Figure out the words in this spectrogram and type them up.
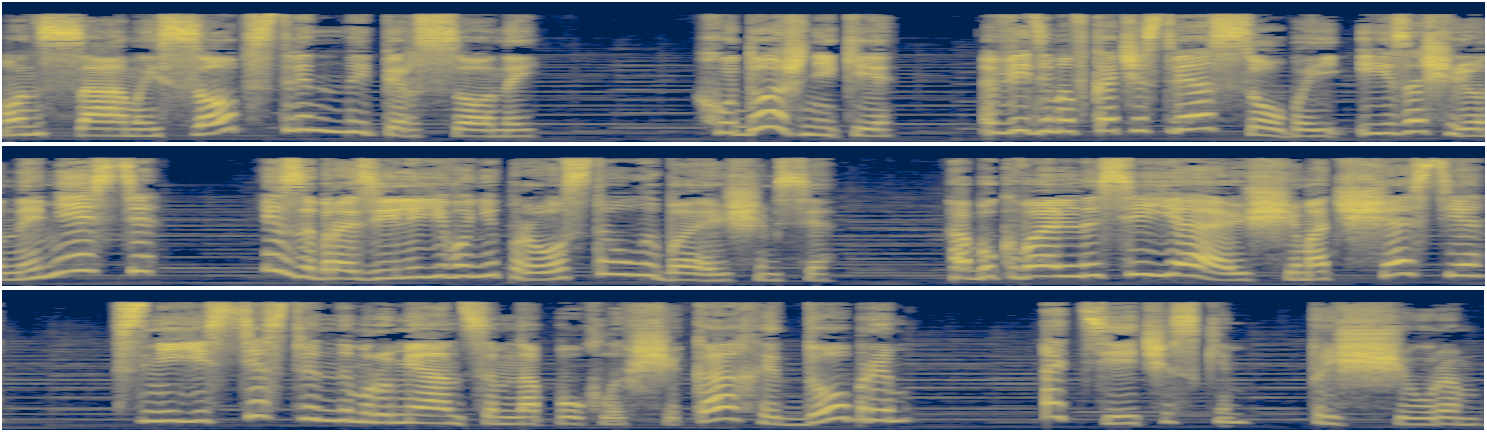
он самый собственной персоной. Художники, видимо, в качестве особой и изощренной мести, изобразили его не просто улыбающимся, а буквально сияющим от счастья с неестественным румянцем на пухлых щеках и добрым, отеческим прищуром.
